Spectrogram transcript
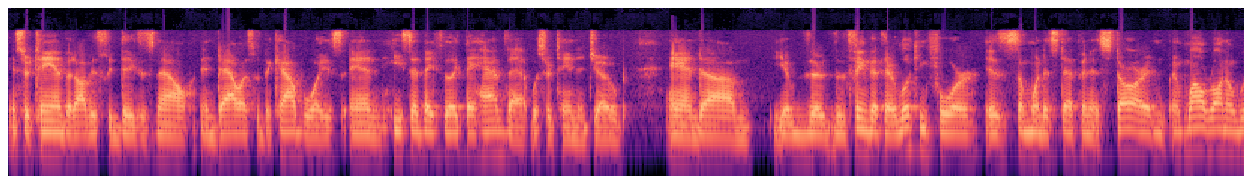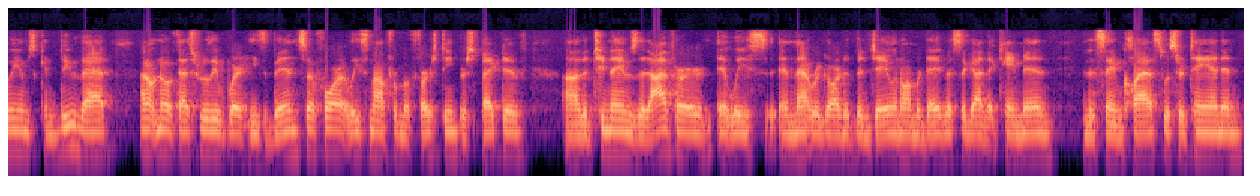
in Surtain, but obviously Diggs is now in Dallas with the Cowboys, and he said they feel like they have that with Surtain and Jobe, and um, you know the the thing that they're looking for is someone to step in at star, and, and while Ronald Williams can do that, I don't know if that's really where he's been so far, at least not from a first team perspective. Uh, the two names that I've heard, at least in that regard, have been Jalen Armour Davis, a guy that came in in the same class with Surtain and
